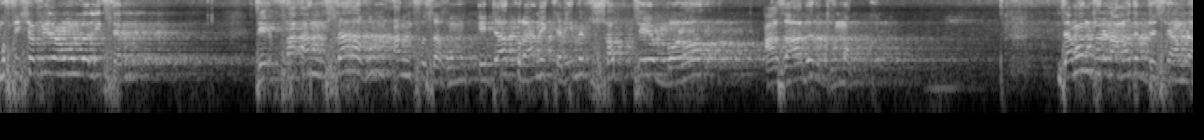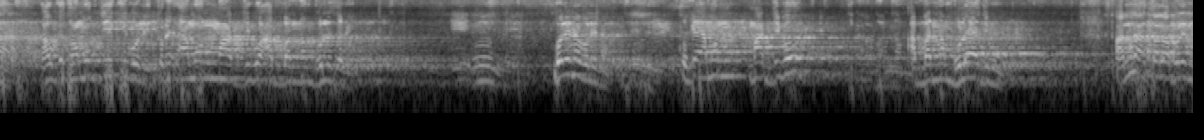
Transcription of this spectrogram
মুফতি শফি রহমুল্লাহ লিখছেন যে ফাংসাহুম আনফুসাহুম, এটা কোরআনে কারীমের সবচেয়ে বড় আজাবের ধমক। যেমন ধরেন আমাদের দেশে আমরা কাউকে ধমক দিয়ে কি বলি? তোরা এমন মার দিব, আব্বার নাম ভুলে যাবি। বলি না বলি না। তোকে এমন মার দিব, আব্বার নাম ভুলে দিব। আল্লাহ তালা বলেন,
